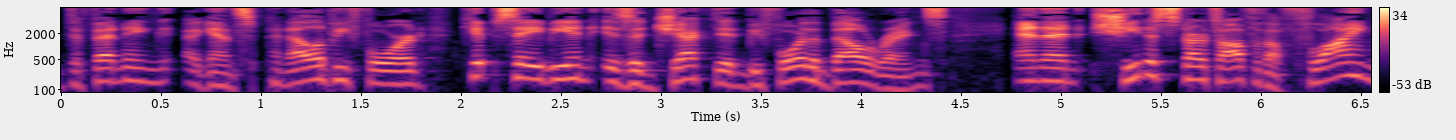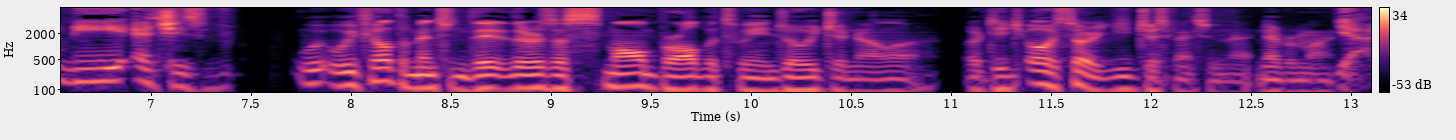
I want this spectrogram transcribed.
defending against Penelope Ford. Kip Sabian is ejected before the bell rings. And then Shida starts off with a flying knee and she's we, we failed to mention there, there was a small brawl between Joey Janela. Or did you? Oh, sorry, you just mentioned that. Never mind. Yeah.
